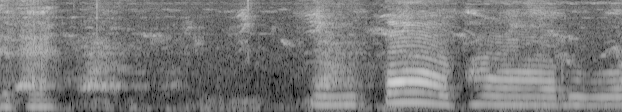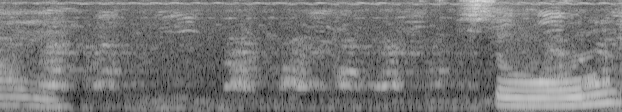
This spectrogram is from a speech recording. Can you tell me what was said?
นะคะน้องต้าพารวยศูนย์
